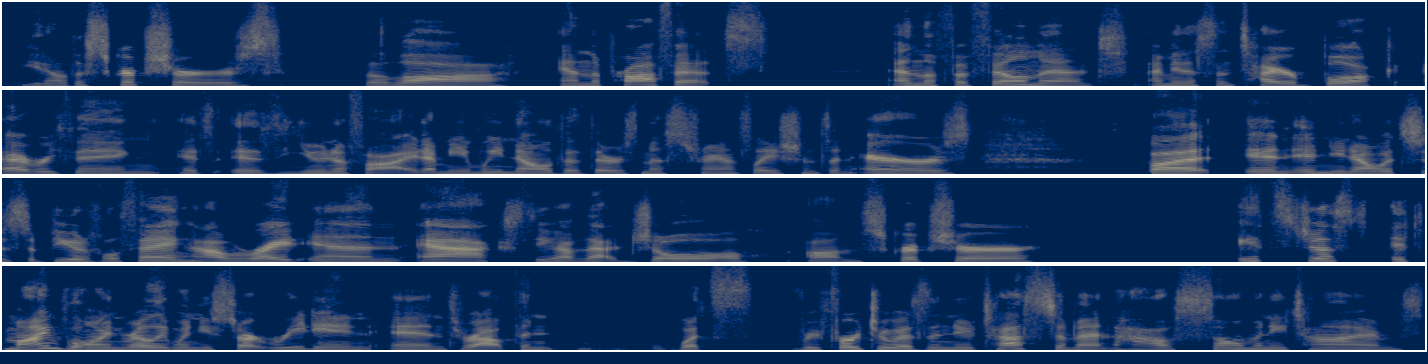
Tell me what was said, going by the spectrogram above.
you know the scriptures, the law, and the prophets and the fulfillment i mean this entire book everything is is unified i mean we know that there's mistranslations and errors but in in you know it's just a beautiful thing how right in acts you have that joel um scripture. It's just it's mind-blowing really when you start reading and throughout the what's referred to as the new testament how so many times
